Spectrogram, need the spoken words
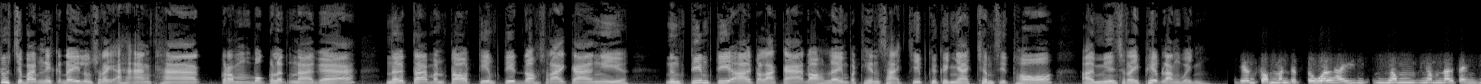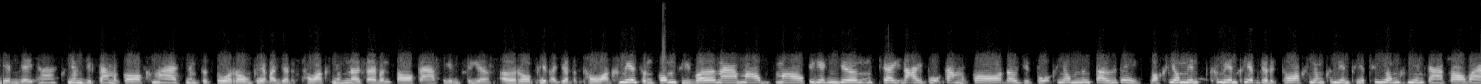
ទោះជាបែបនេះក្តីលោកស្រីអះអាងថាក្រុមបុគ្គលិក Naga នៅតែបន្តទៀមទាដោះស្រាយការងារនិងទៀមទាឲ្យតឡាការដោះលែងប្រធានសហជីពគឺកញ្ញាឈឹមស៊ីធឲ្យមានសេរីភាពឡើងវិញ។ យើងសុំមិនទទួលហើយខ្ញុំខ្ញុំនៅតែហ៊ាននិយាយថាខ្ញុំជាកម្មករខ្មែរខ្ញុំទទួលរងភាពអយុត្តិធម៌ខ្ញុំនៅតែបន្តការទៀមទារោគភាពអយុត្តិធម៌គ្មានសង្គមស៊ីវិលណាមកមកទាញយើងចៃដៃពួកកម្មករដូចជាពួកខ្ញុំនឹងទៅទេបើខ្ញុំមានគ្មានភាពយុត្តិធម៌ខ្ញុំគ្មានភាពខ្ញុំគ្មានការតវ៉ា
